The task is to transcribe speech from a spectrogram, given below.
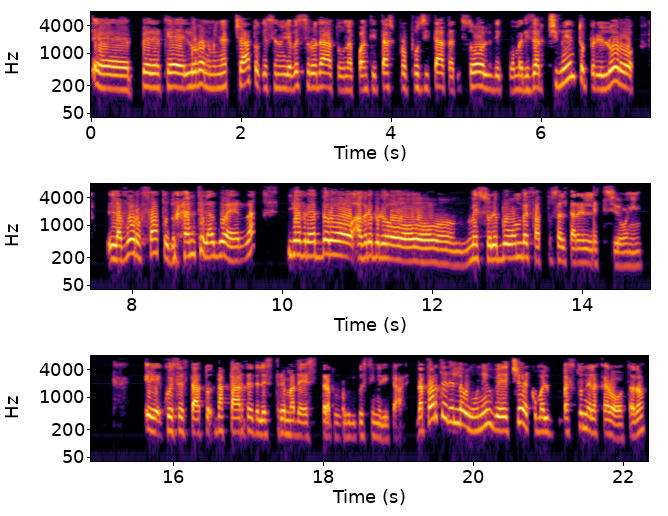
eh, perché loro hanno minacciato che se non gli avessero dato una quantità spropositata di soldi come risarcimento per il loro lavoro fatto durante la guerra, gli avrebbero, avrebbero messo le bombe e fatto saltare le elezioni e questo è stato da parte dell'estrema destra proprio di questi militari. Da parte della UNE invece è come il bastone e la carota, no?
